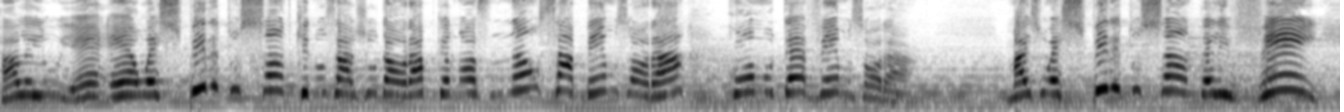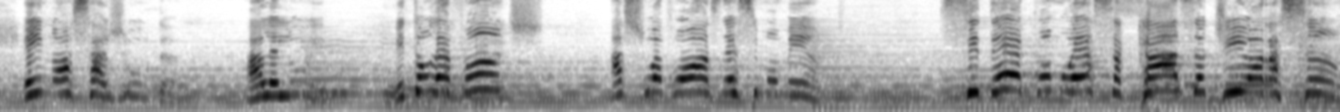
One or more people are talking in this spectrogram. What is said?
Aleluia. É, é, o Espírito Santo que nos ajuda a orar, porque nós não sabemos orar como devemos orar. Mas o Espírito Santo, ele vem em nossa ajuda. Aleluia. Então levante a sua voz nesse momento. Se dê como essa casa de oração.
